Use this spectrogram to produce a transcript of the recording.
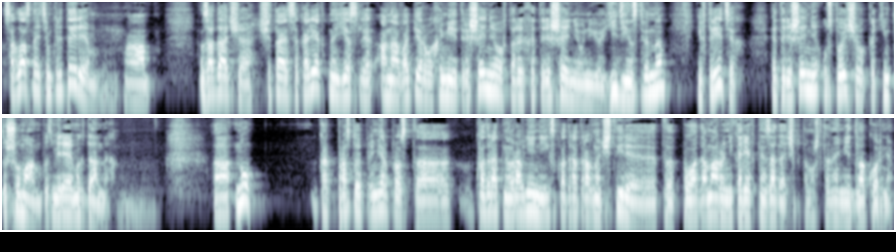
Согласно этим критериям, задача считается корректной, если она, во-первых, имеет решение, во-вторых, это решение у нее единственно, и, в-третьих, это решение устойчиво к каким-то шумам в измеряемых данных. Ну, как простой пример, просто квадратное уравнение x квадрат равно 4 – это по Адамару некорректная задача, потому что она имеет два корня.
